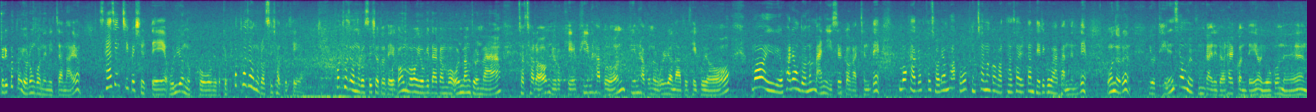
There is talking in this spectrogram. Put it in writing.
그리고 또 이런 거는 있잖아요 사진 찍으실 때 올려놓고 이렇게 포토존으로 쓰셔도 돼요 포토존으로 쓰셔도 되고 뭐 여기다가 뭐 올망졸망 저처럼 이렇게 빈 화분 빈 화분을 올려놔도 되고요. 뭐이 활용도는 많이 있을 것 같은데 뭐 가격도 저렴하고 괜찮은 것 같아서 일단 데리고 와 봤는데 오늘은 요 댄섬을 분갈이를 할 건데요. 요거는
